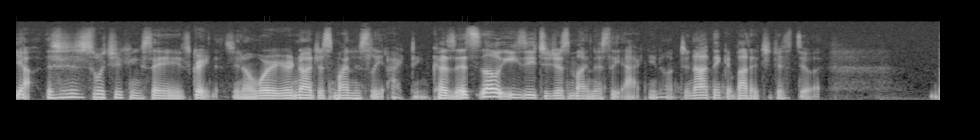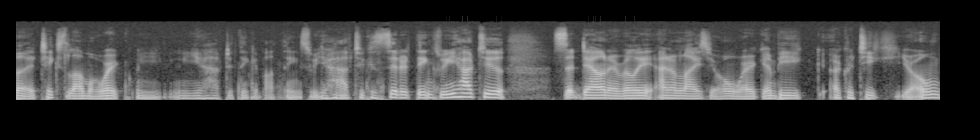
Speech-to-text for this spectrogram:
yeah, this is what you can say is greatness, you know, where you're not just mindlessly acting. Because it's so easy to just mindlessly act, you know, to not think about it, to just do it. But it takes a lot more work when you, when you have to think about things, when you have to consider things, when you have to sit down and really analyze your own work and be a critique, your own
